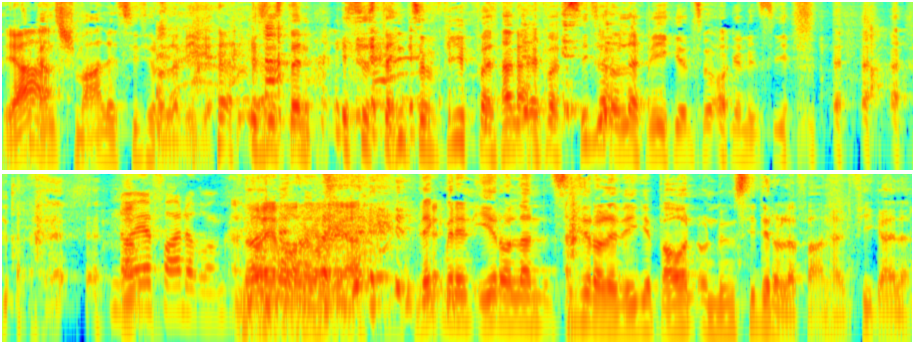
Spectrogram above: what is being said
Ja. So ganz schmale Cityrollerwege. Ist es denn, ist es denn zu viel verlangt, einfach Cityrollerwege zu organisieren? Neue Forderung. Neue Forderung, ja. Weg mit den E-Rollern, Cityrollerwege bauen und mit dem Cityroller fahren halt. Viel geiler.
